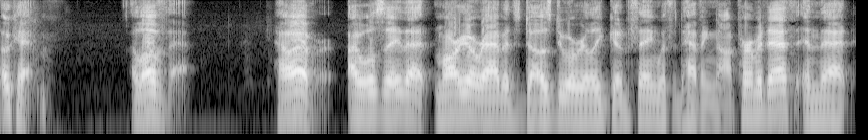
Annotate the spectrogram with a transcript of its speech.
okay. I love that. However, I will say that Mario Rabbids does do a really good thing with having not permadeath in that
